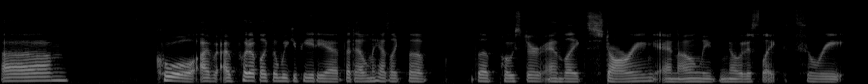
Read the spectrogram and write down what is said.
Um, cool. I I put up like the Wikipedia that only has like the the poster and like starring and I only noticed like three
